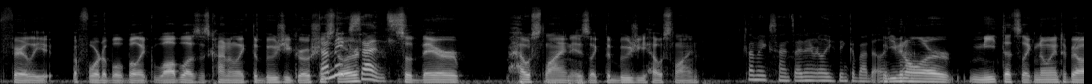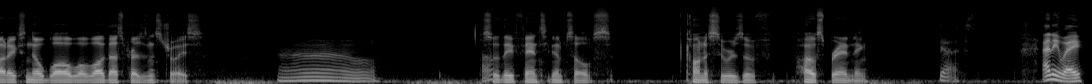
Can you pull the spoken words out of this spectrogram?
fairly affordable. But like Loblaws is kind of like the bougie grocery That store. makes sense. So their house line is like the bougie house line. That makes sense. I didn't really think about it like, Like, even that. all our meat that's like no antibiotics, no blah blah blah. That's President's Choice. Oh. So Oh. they fancy themselves connoisseurs of house branding. Yes. Anyway,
